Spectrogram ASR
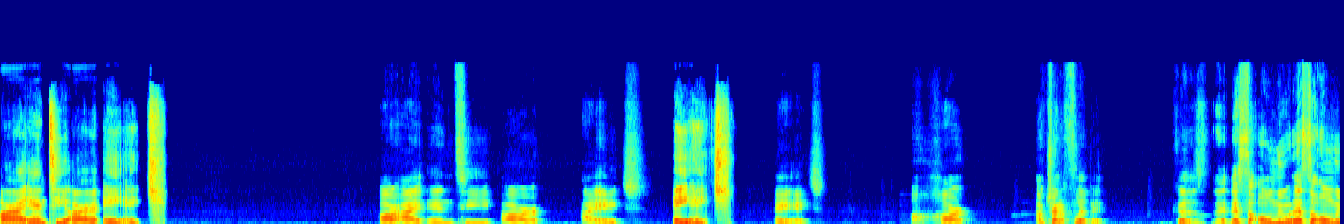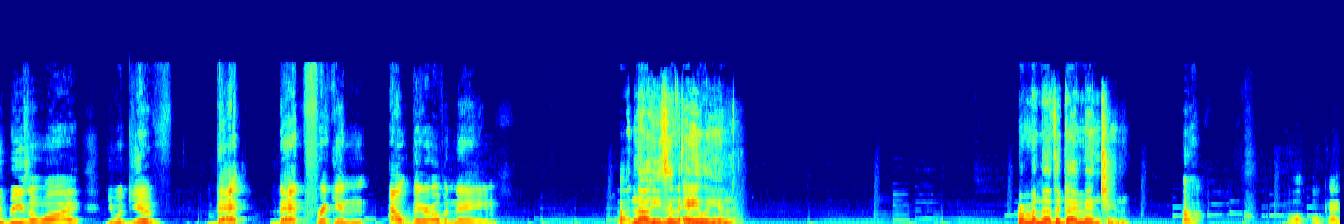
R I N T R A H. r-i-n-t-r-i-h A H. a-h a heart i'm trying to flip it because that's the only that's the only reason why you would give that that freaking out there of a name Uh, no, he's an alien from another dimension. Oh, well, okay.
